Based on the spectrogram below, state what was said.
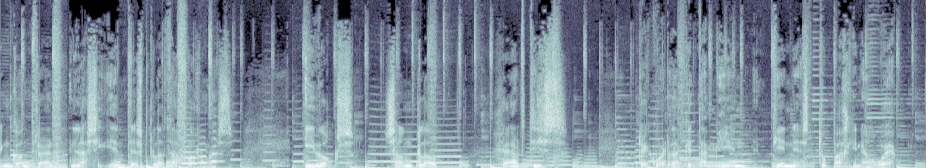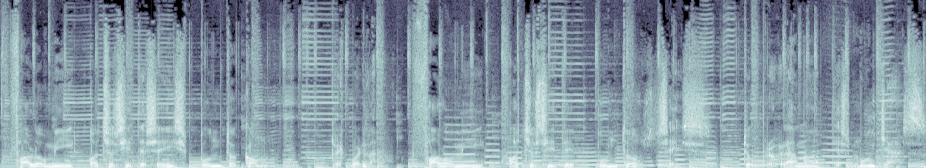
Encontrar en las siguientes plataformas: Evox, SoundCloud, Heartis. Recuerda que también tienes tu página web followme876.com. Recuerda, followme87.6, tu programa de smooth jazz.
